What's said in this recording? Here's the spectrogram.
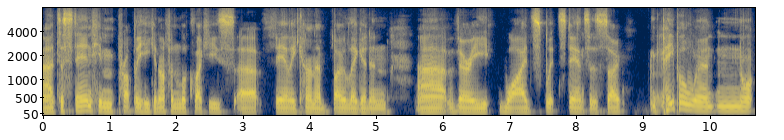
uh, to stand him properly, he can often look like he's uh, fairly kind of bow legged and uh, very wide split stances. So people were not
